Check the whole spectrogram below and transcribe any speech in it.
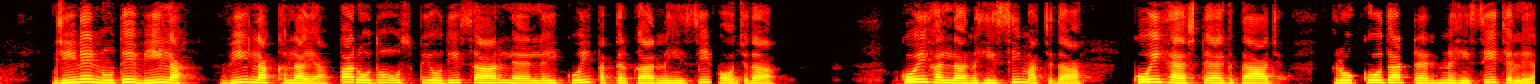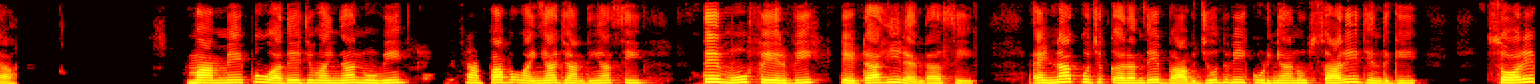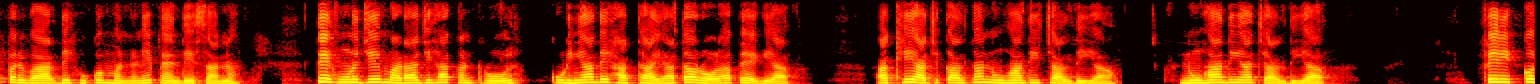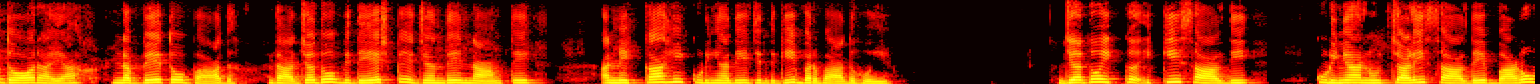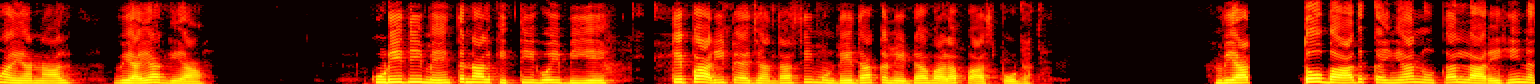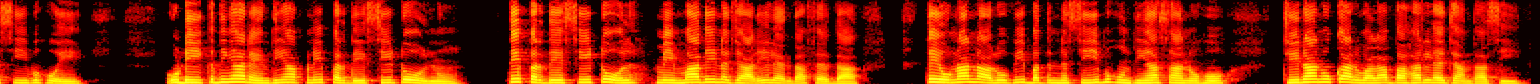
ਜਿਹਨੇ ਨੂੰ ਤੇ 20 ਲੱਖ 20 ਲੱਖ ਲਾਇਆ, ਪਰ ਉਦੋਂ ਉਸ ਪਿਓ ਦੀ ਸਾਰ ਲੈਣ ਲਈ ਕੋਈ ਪੱਤਰਕਾਰ ਨਹੀਂ ਸੀ ਪਹੁੰਚਦਾ। ਕੋਈ ਹੱਲਾ ਨਹੀਂ ਸੀ ਮੱਚਦਾ। ਕੋਈ ਹੈਸ਼ਟੈਗ ਤਾਜ ਰੋਕੋ ਦਾ ਟ੍ਰੈਂਡ ਨਹੀਂ ਸੀ ਚੱਲਿਆ। ਮਾਮੇ ਭੂਆ ਦੇ ਜਵਾਈਆਂ ਨੂੰ ਵੀ ਛਾਪਾਂ ਪਵਾਈਆਂ ਜਾਂਦੀਆਂ ਸੀ। ਤੇ ਮੂੰਹ ਫੇਰ ਵੀ ਟੇਢਾ ਹੀ ਰਹਿੰਦਾ ਸੀ। ਇੰਨਾ ਕੁਝ ਕਰਨ ਦੇ ਬਾਵਜੂਦ ਵੀ ਕੁੜੀਆਂ ਨੂੰ ਸਾਰੀ ਜ਼ਿੰਦਗੀ ਸਹੁਰੇ ਪਰਿਵਾਰ ਦੇ ਹੁਕਮ ਮੰਨਣੇ ਪੈਂਦੇ ਸਨ। ਤੇ ਹੁਣ ਜੇ ਮਾੜਾ ਜਿਹਾ ਕੰਟਰੋਲ ਕੁੜੀਆਂ ਦੇ ਹੱਥ ਆਇਆ ਤਾਂ ਰੌਲਾ ਪੈ ਗਿਆ। ਆਖੇ ਅੱਜ ਕੱਲ ਤਾਂ ਨੂਹਾਂ ਦੀ ਚੱਲਦੀ ਆ। ਨੂਹਾਂ ਦੀਆਂ ਚੱਲਦੀ ਆ। ਫਿਰ ਇੱਕ ਦੌਰ ਆਇਆ 90 ਤੋਂ ਬਾਅਦ ਦਾ ਜਦੋਂ ਵਿਦੇਸ਼ ਭੇਜਣ ਦੇ ਨਾਮ ਤੇ ਅਨੇਕਾਂ ਹੀ ਕੁੜੀਆਂ ਦੀ ਜ਼ਿੰਦਗੀ ਬਰਬਾਦ ਹੋਈ। ਜਦੋਂ ਇੱਕ 21 ਸਾਲ ਦੀ ਕੁੜੀਆਂ ਨੂੰ 40 ਸਾਲ ਦੇ ਬਾਹਰੋਂ ਆਇਆਂ ਨਾਲ ਵਿਆਹਿਆ ਗਿਆ। ਕੁੜੀ ਦੀ ਮਿਹਨਤ ਨਾਲ ਕੀਤੀ ਹੋਈ ਬੀਏ ਤੇ ਭਾਰੀ ਪੈ ਜਾਂਦਾ ਸੀ ਮੁੰਡੇ ਦਾ ਕੈਨੇਡਾ ਵਾਲਾ ਪਾਸਪੋਰਟ। ਵਿਆਹ ਤੋਂ ਬਾਅਦ ਕਈਆਂ ਨੂੰ ਤਾਂ ਲਾਰੇ ਹੀ ਨਸੀਬ ਹੋਏ। ਉਡੀਕਦੀਆਂ ਰਹਿੰਦੀਆਂ ਆਪਣੇ ਪਰਦੇਸੀ ਢੋਲ ਨੂੰ। ਤੇ ਪਰਦੇਸੀ ਢੋਲ ਮੇਮਾਂ ਦੇ ਨਜ਼ਾਰੇ ਲੈਂਦਾ ਫਿਰਦਾ ਤੇ ਉਹਨਾਂ ਨਾਲੋਂ ਵੀ ਬਦਨਸੀਬ ਹੁੰਦੀਆਂ ਸਨ ਉਹ, ਜਿਨ੍ਹਾਂ ਨੂੰ ਘਰ ਵਾਲਾ ਬਾਹਰ ਲੈ ਜਾਂਦਾ ਸੀ।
